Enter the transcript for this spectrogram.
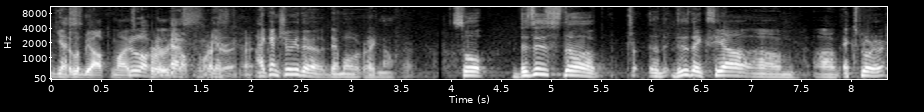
Yes. it'll be optimized It'll- per. Yes, optimized. yes. Right, right. I can show you the demo right now. So this is the uh, this is the Ixia um, uh, Explorer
